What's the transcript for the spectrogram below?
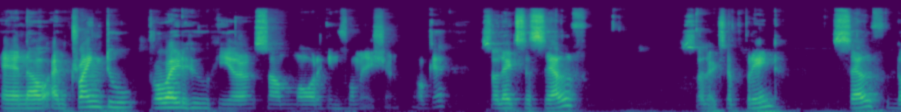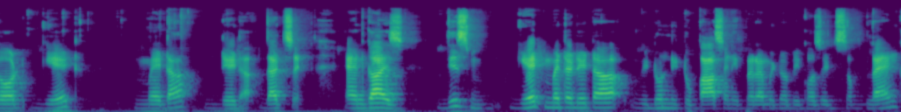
and now I'm trying to provide you here some more information okay? So let's say self so let's say print self dot get metadata that's it. And guys this get metadata we don't need to pass any parameter because it's a blank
